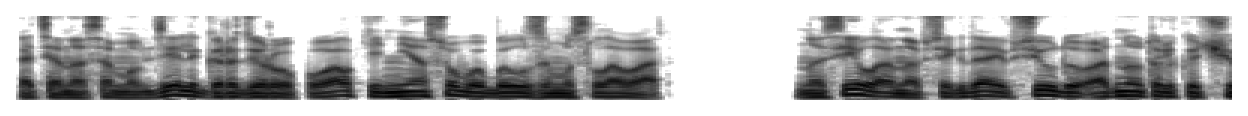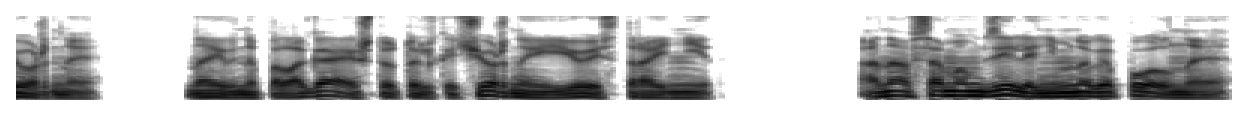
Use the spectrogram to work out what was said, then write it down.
Хотя на самом деле гардероб у Алки не особо был замысловат. Носила она всегда и всюду одно только черное, наивно полагая, что только черное ее и стройнит. Она в самом деле немного полная,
